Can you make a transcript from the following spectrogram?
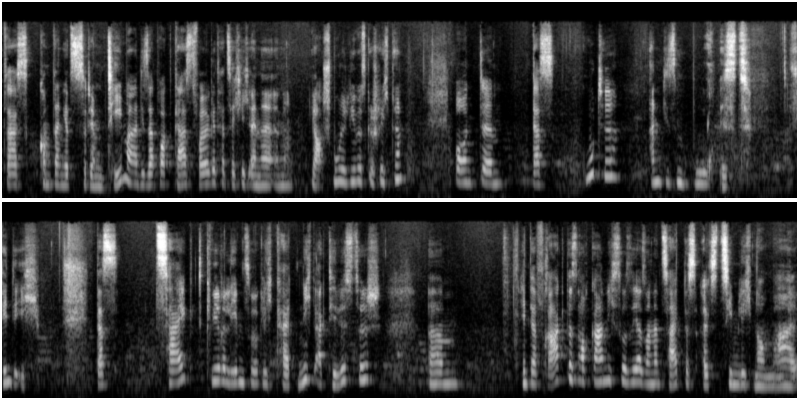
das kommt dann jetzt zu dem Thema dieser Podcast-Folge, tatsächlich eine, eine ja, schwule Liebesgeschichte. Und ähm, das Gute an diesem Buch ist, finde ich, das zeigt queere Lebenswirklichkeit nicht aktivistisch, ähm, hinterfragt es auch gar nicht so sehr, sondern zeigt es als ziemlich normal.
